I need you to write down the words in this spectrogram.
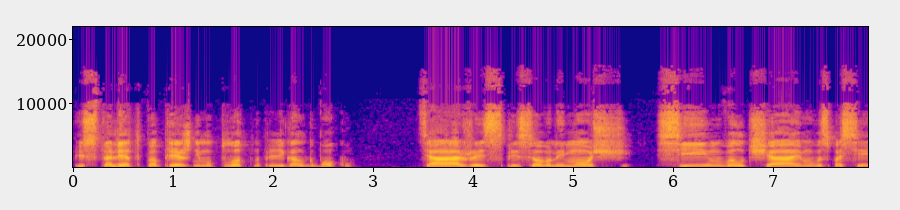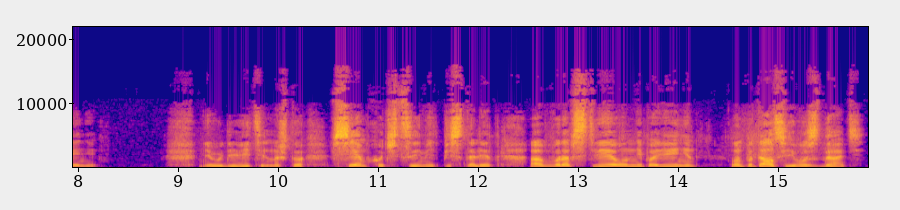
Пистолет по-прежнему плотно прилегал к боку. Тяжесть спрессованной мощи, символ чаемого спасения. Неудивительно, что всем хочется иметь пистолет, а в воровстве он не повинен — он пытался его сдать,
